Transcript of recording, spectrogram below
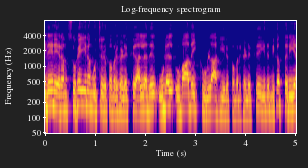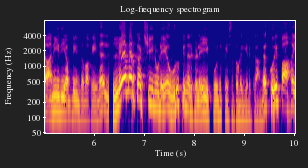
இதே அதே நேரம் சுகையினமுற்றிருப்பவர்களுக்கு அல்லது உடல் உபாதைக்கு உள்ளாகி இருப்பவர்களுக்கு இது மிகப்பெரிய அநீதி அப்படின்ற வகையில லேபர் கட்சியினுடைய உறுப்பினர்களே இப்போது பேச தொடங்கி இருக்கிறாங்க குறிப்பாக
